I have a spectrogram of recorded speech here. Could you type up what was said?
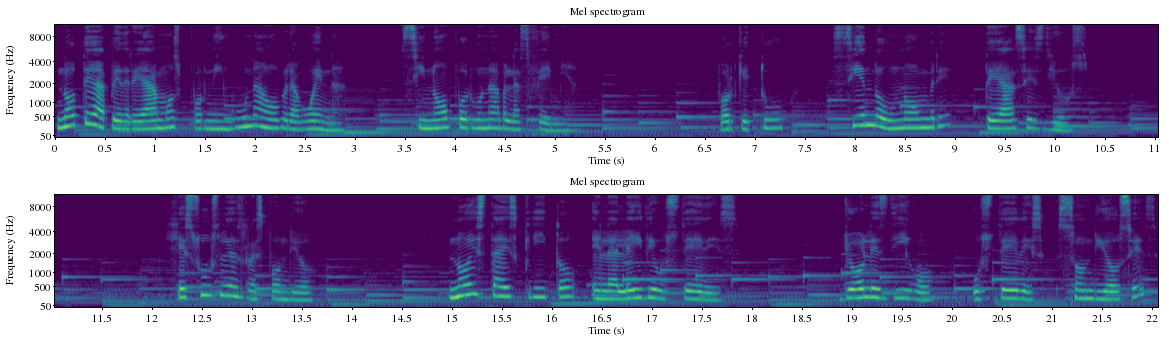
no te apedreamos por ninguna obra buena, sino por una blasfemia, porque tú siendo un hombre, te haces Dios. Jesús les respondió, ¿no está escrito en la ley de ustedes? Yo les digo, ¿ustedes son dioses?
